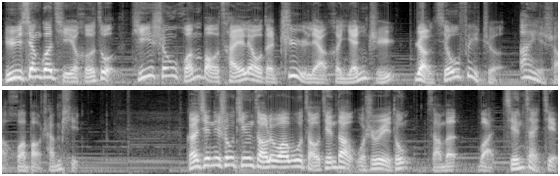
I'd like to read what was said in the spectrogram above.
与相关企业合作，提升环保材料的质量和颜值，让消费者爱上环保产品。感谢您收听早六晚五早间档，我是瑞东，咱们晚间再见。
